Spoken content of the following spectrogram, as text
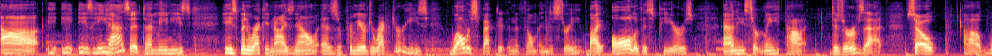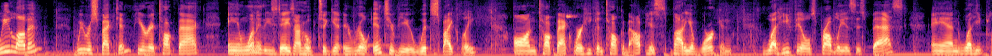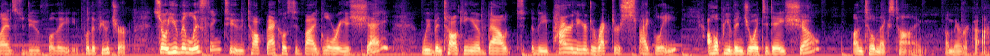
uh, he, he's he has it. I mean, he's He's been recognized now as a premier director. He's well respected in the film industry by all of his peers, and he certainly uh, deserves that. So uh, we love him. We respect him here at Talkback. And one of these days, I hope to get a real interview with Spike Lee on Talkback where he can talk about his body of work and what he feels probably is his best and what he plans to do for the for the future. So you've been listening to Talkback hosted by Gloria Shea. We've been talking about the pioneer director Spike Lee. I hope you've enjoyed today's show. Until next time, America.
